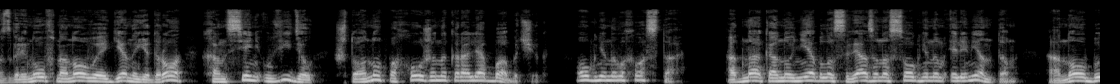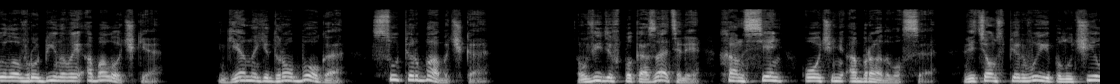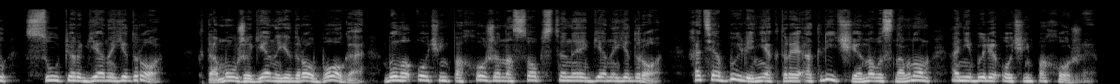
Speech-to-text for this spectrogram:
Взглянув на новое геноядро, Хан Сень увидел, что оно похоже на короля бабочек, огненного хвоста. Однако оно не было связано с огненным элементом, оно было в рубиновой оболочке. Геноядро бога, супербабочка. Увидев показатели, Хан Сень очень обрадовался, ведь он впервые получил супергеноядро. К тому же геноядро бога было очень похоже на собственное геноядро, хотя были некоторые отличия, но в основном они были очень похожи.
